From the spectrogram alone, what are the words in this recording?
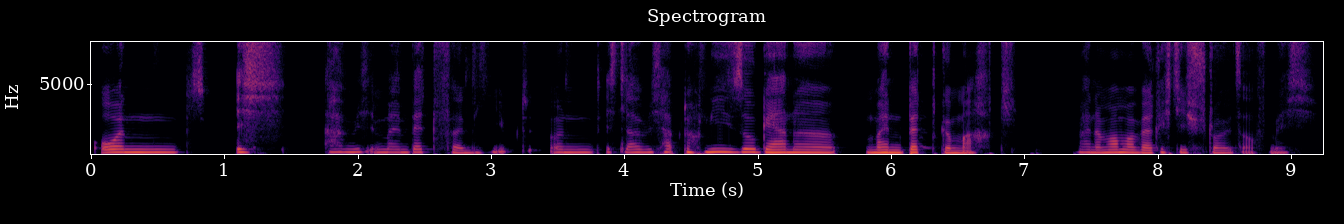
Und ich habe mich in mein Bett verliebt. Und ich glaube, ich habe noch nie so gerne mein Bett gemacht. Meine Mama wäre richtig stolz auf mich.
